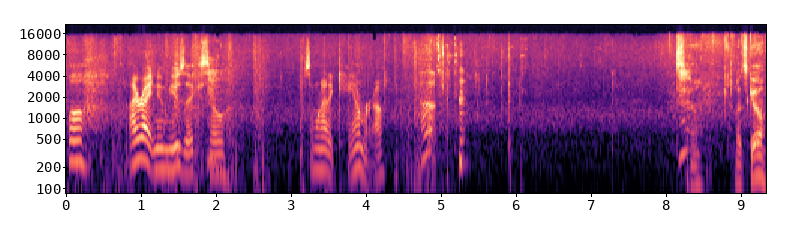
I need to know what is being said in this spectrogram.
Well, I write new music, so someone had a camera. So let's go.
